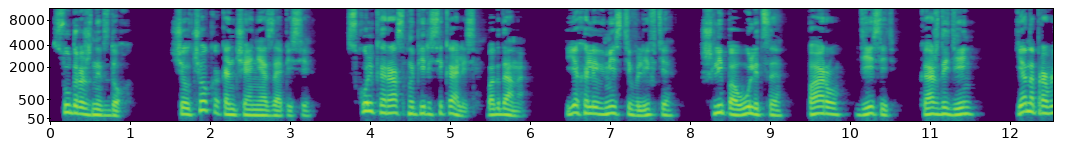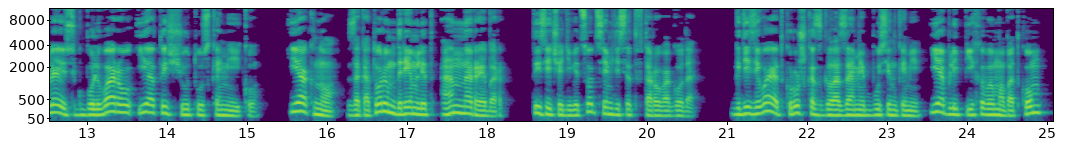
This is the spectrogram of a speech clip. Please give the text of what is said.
Судорожный вздох. Щелчок окончания записи. Сколько раз мы пересекались, Богдана? Ехали вместе в лифте, шли по улице, пару, десять, каждый день. Я направляюсь к бульвару и отыщу ту скамейку. И окно, за которым дремлет Анна Ребер, 1972 года, где зевает кружка с глазами-бусинками и облепиховым ободком,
